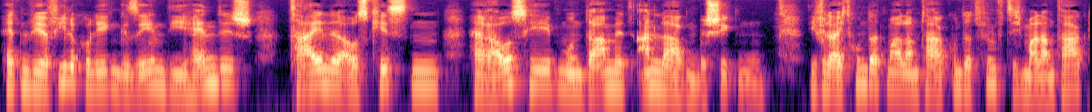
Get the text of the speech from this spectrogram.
hätten wir viele Kollegen gesehen, die händisch Teile aus Kisten herausheben und damit Anlagen beschicken, die vielleicht 100 Mal am Tag, 150 Mal am Tag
